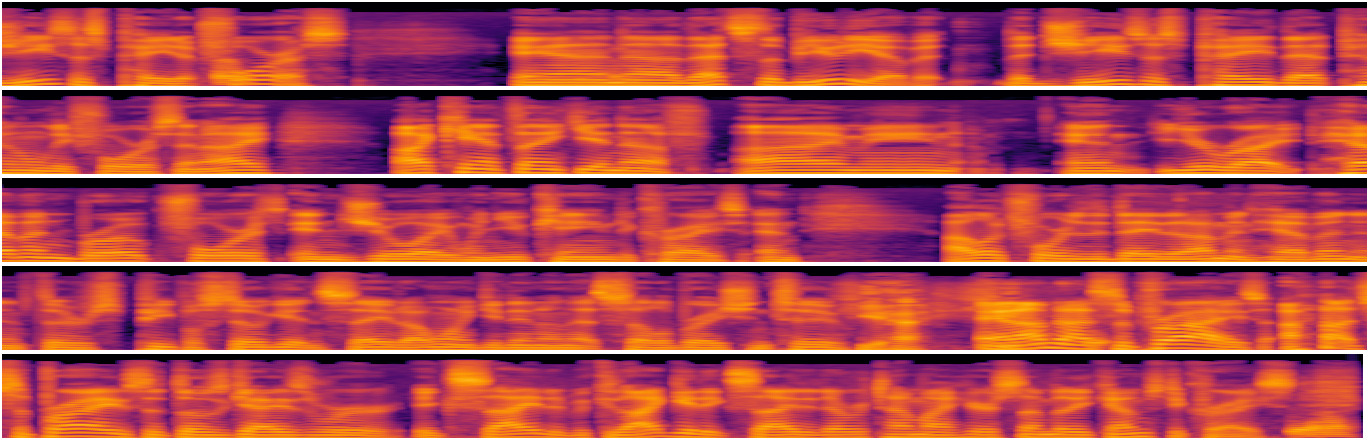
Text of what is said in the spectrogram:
Jesus paid it for us. And uh, that's the beauty of it that Jesus paid that penalty for us. And I, I can't thank you enough. I mean, and you're right. Heaven broke forth in joy when you came to Christ, and I look forward to the day that I'm in heaven, and if there's people still getting saved, I want to get in on that celebration too. Yeah. And I'm not surprised. I'm not surprised that those guys were excited because I get excited every time I hear somebody comes to Christ. Yeah.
